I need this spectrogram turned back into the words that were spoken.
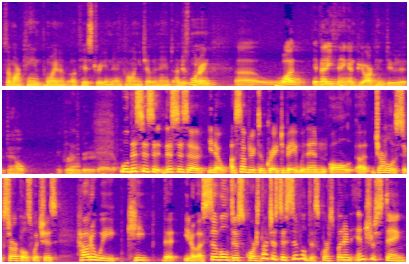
some arcane point of, of history and, and calling each other names. I'm just wondering uh, what, if anything, NPR can do to, to help encourage yeah. greater dialogue. Well, this is a, this is a you know a subject of great debate within all uh, journalistic circles, which is how do we keep that you know a civil discourse, not just a civil discourse, but an interesting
